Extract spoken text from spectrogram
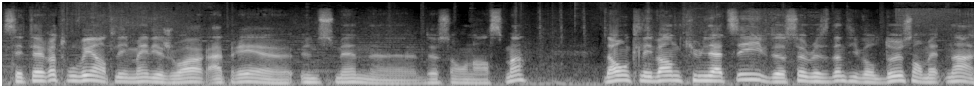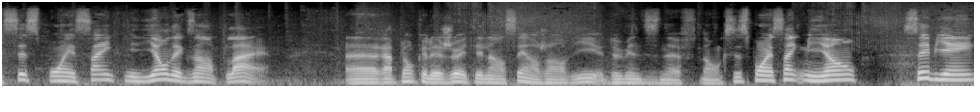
s'étaient retrouvées entre les mains des joueurs après une semaine de son lancement. Donc, les ventes cumulatives de ce Resident Evil 2 sont maintenant à 6,5 millions d'exemplaires. Euh, rappelons que le jeu a été lancé en janvier 2019. Donc 6,5 millions, c'est bien.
